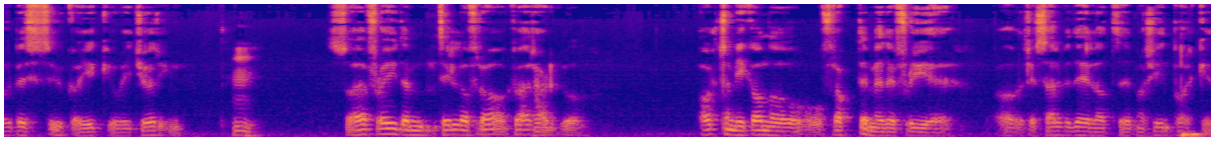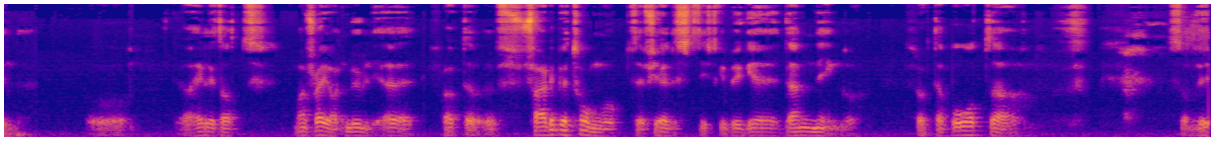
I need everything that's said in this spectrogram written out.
arbeidsuka gikk jo i kjøring. Mm. Så jeg fløy dem til og fra hver helg. Og alt som gikk an å, å frakte med det flyet, av reservedeler til maskinparken. Og ja, hele tatt Man fløy alt mulig. Jeg frakta ferdigbetong opp til fjells. De skulle bygge demning. Og frakta båter som vi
